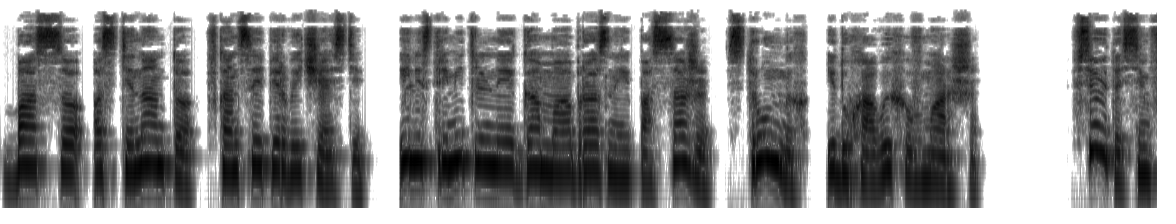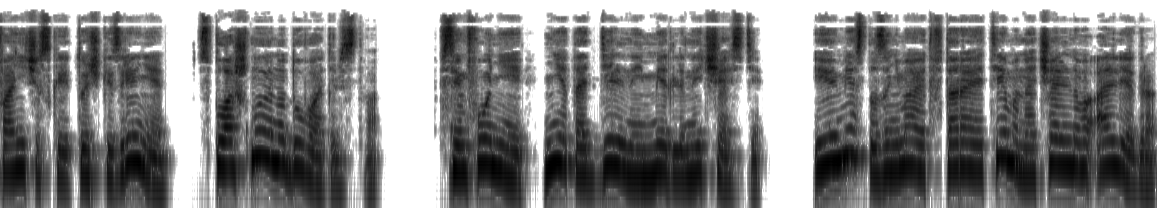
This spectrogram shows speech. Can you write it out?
бассо остинанто в конце первой части или стремительные гаммообразные пассажи струнных и духовых в марше. Все это с симфонической точки зрения сплошное надувательство. В симфонии нет отдельной медленной части, ее место занимает вторая тема начального аллегро,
